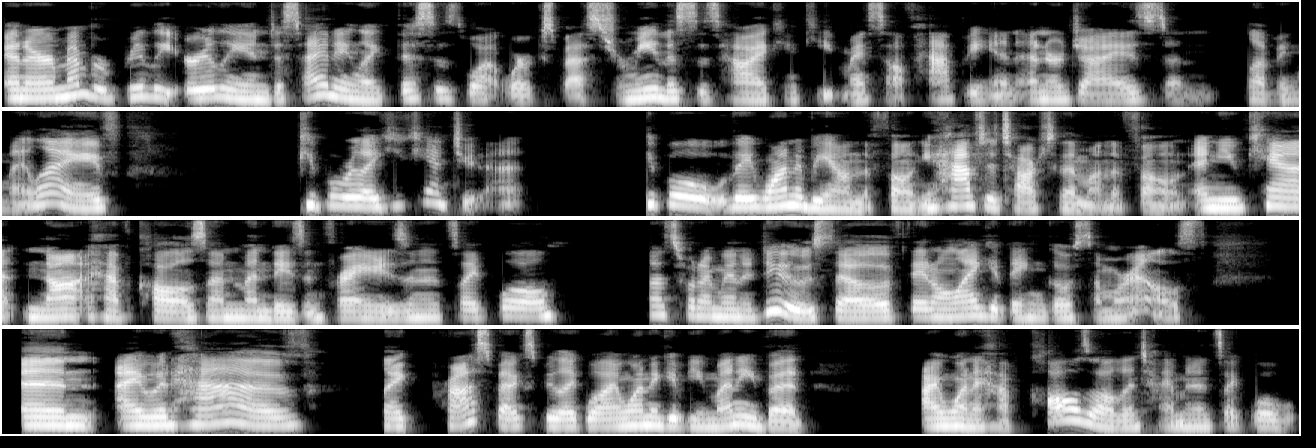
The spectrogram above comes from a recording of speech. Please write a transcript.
And I remember really early in deciding, like, this is what works best for me. This is how I can keep myself happy and energized and loving my life. People were like, you can't do that people they want to be on the phone. You have to talk to them on the phone and you can't not have calls on Mondays and Fridays and it's like, well, that's what I'm going to do. So if they don't like it, they can go somewhere else. And I would have like prospects be like, "Well, I want to give you money, but I want to have calls all the time." And it's like, "Well,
